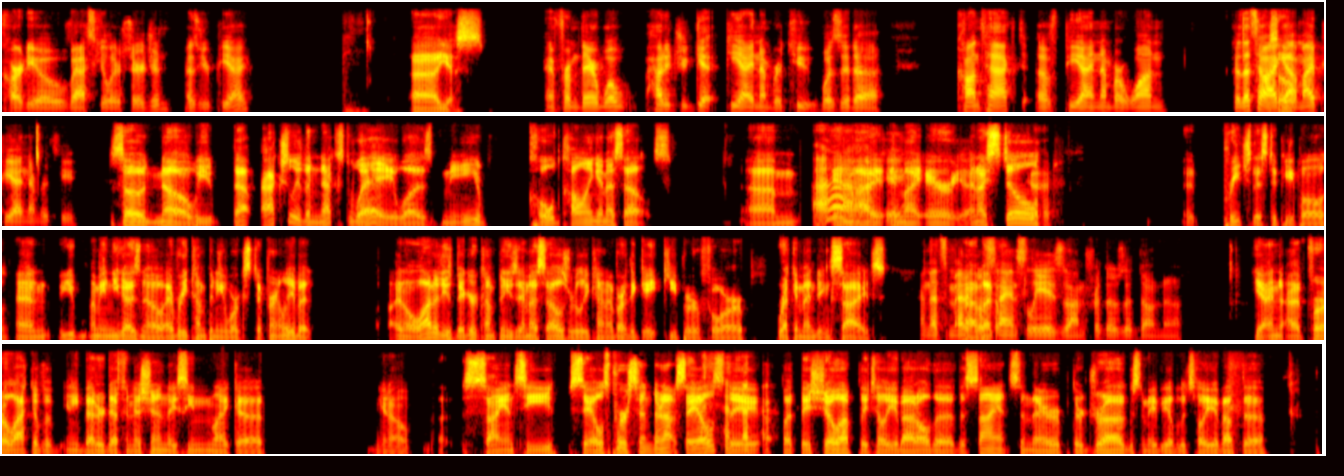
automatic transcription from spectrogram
cardiovascular surgeon as your PI. Uh, yes. And from there, well, how did you get PI number two? Was it a contact of PI number one? Because that's how I so, got my PI number two so no, we that actually the next way was me cold calling MSLs um ah, in my okay. in my area. And I still Good. preach this to people. And you I mean, you guys know every company works differently, but in a lot of these bigger companies, MSLs really kind of are the gatekeeper for recommending sites. And that's medical uh, but, science liaison for those that don't know. Yeah, and uh, for a lack of a, any better definition, they seem like a you know sciency salesperson. They're not sales. They but they show up they tell you about all the the science and their their drugs. They may be able to tell you about the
